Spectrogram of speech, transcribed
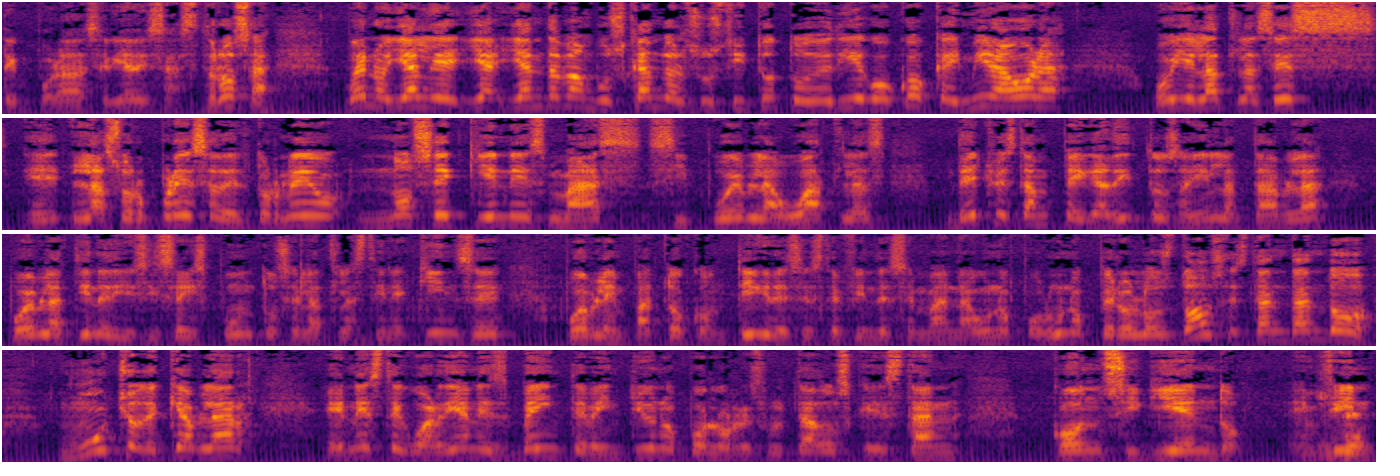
temporada sería desastrosa. Bueno, ya, le, ya, ya andaban buscando al sustituto de Diego Coca y mira ahora, hoy el Atlas es eh, la sorpresa del torneo. No sé quién es más, si Puebla o Atlas. De hecho, están pegaditos ahí en la tabla. Puebla tiene 16 puntos, el Atlas tiene 15. Puebla empató con Tigres este fin de semana uno por uno, pero los dos están dando mucho de qué hablar en este Guardianes 2021 por los resultados que están consiguiendo. En fin,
